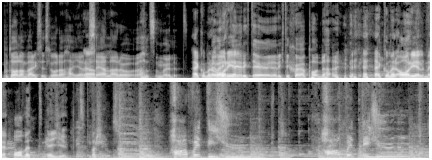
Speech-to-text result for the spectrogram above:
På tal om verktygslåda, hajar och Ja. sälar och allt som möjligt. Här kommer det var Ariel. riktig, riktig, riktig sjöpodd det här. Här kommer Ariel med Havet är djupt. Varsågod. Havet är djupt, havet är djupt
